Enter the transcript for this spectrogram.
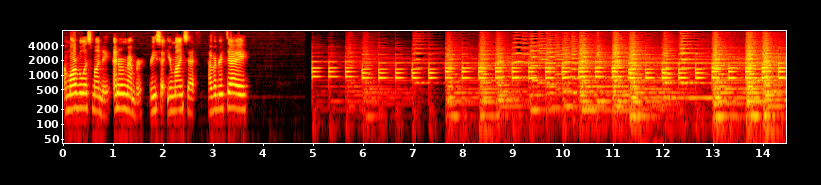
a marvelous Monday. And remember, reset your mindset. Have a great day. Thank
